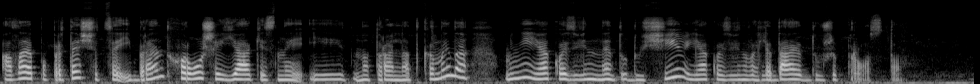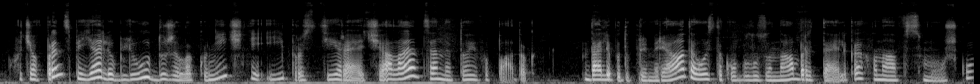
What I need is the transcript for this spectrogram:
Але попри те, що це і бренд хороший, якісний, і натуральна тканина, мені якось він не до душі, якось він виглядає дуже просто. Хоча, в принципі, я люблю дуже лаконічні і прості речі, але це не той випадок. Далі буду приміряти ось таку блузу на бретельках, вона в смужку.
